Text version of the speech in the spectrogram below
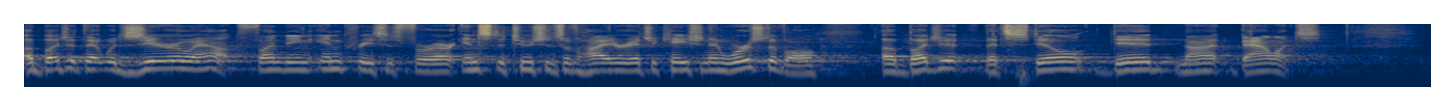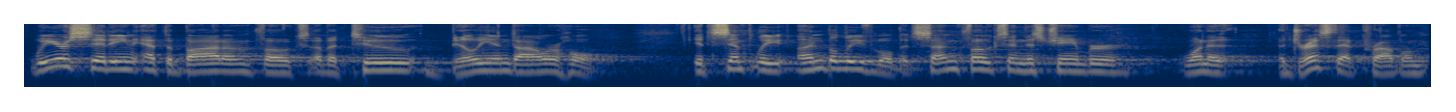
A budget that would zero out funding increases for our institutions of higher education. And worst of all, a budget that still did not balance. We are sitting at the bottom, folks, of a $2 billion hole. It's simply unbelievable that some folks in this chamber want to address that problem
